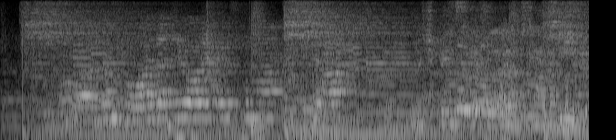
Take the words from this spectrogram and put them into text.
Guarda fora de olhos com uma... Nós pensamos,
